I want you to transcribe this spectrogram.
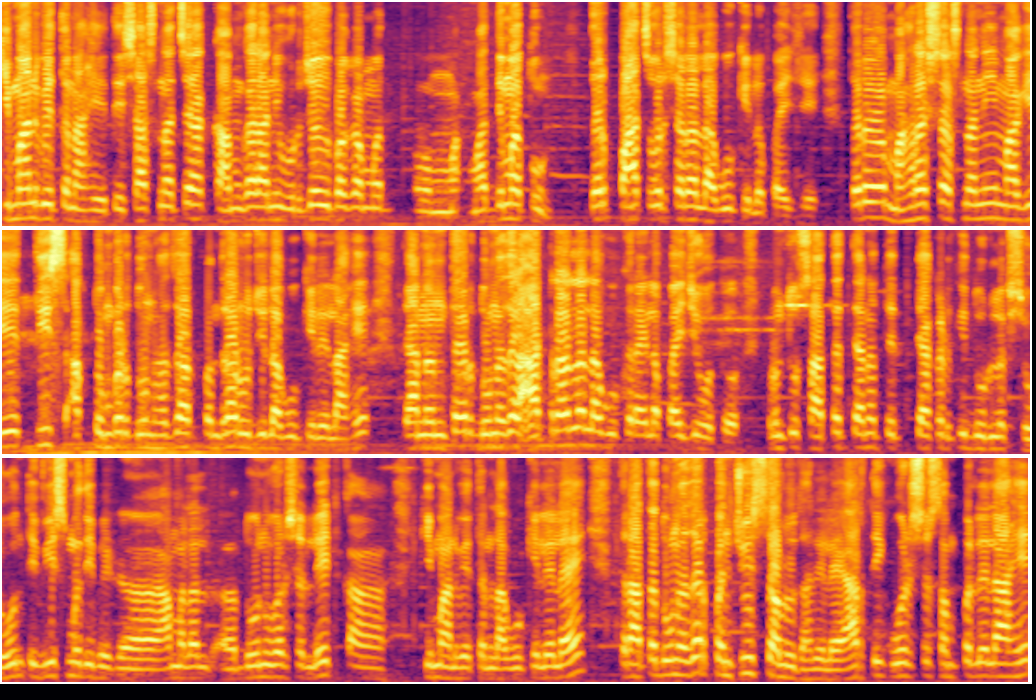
किमान वेतन आहे ते शासनाच्या कामगार आणि ऊर्जा विभागामध्ये मा- माध्यमातून दर पाच वर्षाला लागू केलं पाहिजे. तर महाराष्ट्र शासनाने मागे तीस ऑक्टोबर दोन हजार पंधरा रोजी लागू केलेलं आहे. त्यानंतर दोन हजार अठराला लागू करायला पाहिजे होतं. परंतु सातत्यानं ते त्याकडकी दुर्लक्ष होऊन ते वीसमध्ये भेट आम्हाला दोन वर्ष लेट का किमान वेतन लागू केलेलं आहे. तर आता दोन हजार पंचवीस चालू झालेलं आहे. आर्थिक वर्ष संपलेलं आहे.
